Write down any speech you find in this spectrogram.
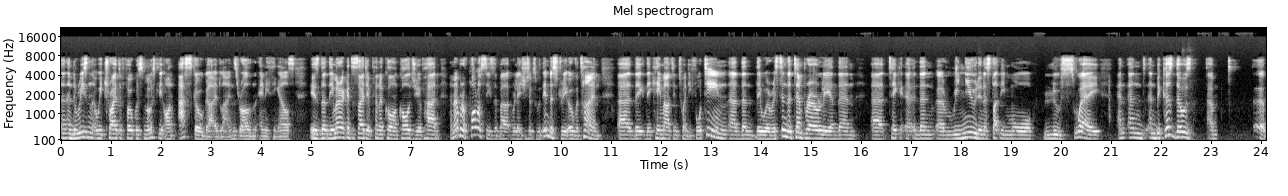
and the reason that we try to focus mostly on ASCO guidelines rather than anything else is that the American Society of Clinical Oncology have had a number of policies about relationships with industry over time. Uh, they, they came out in 2014, uh, then they were rescinded temporarily, and then uh, uh, and then uh, renewed in a slightly more loose way. And and and because those um, uh,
